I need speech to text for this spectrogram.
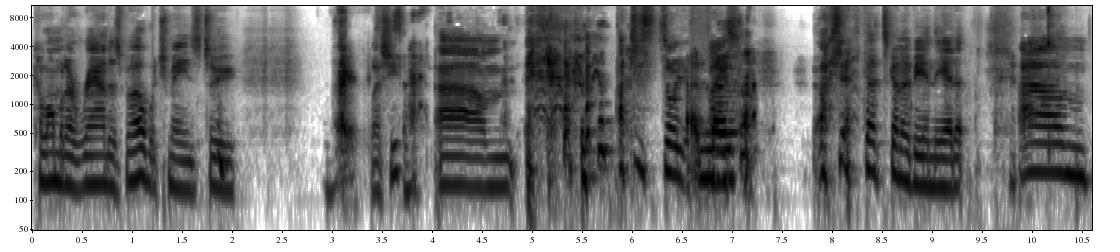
kilometer round as well, which means to bless you. Um, I just saw your face. That's going to be in the edit. Um,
